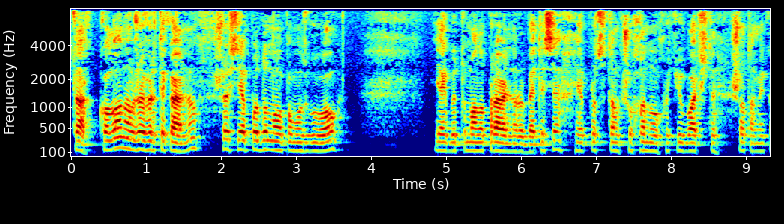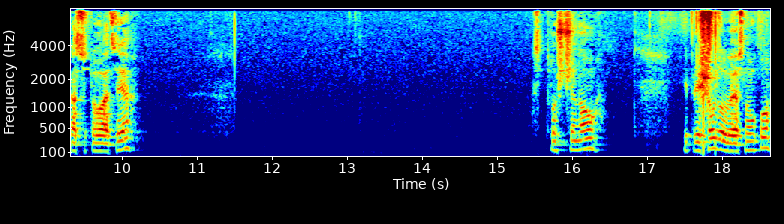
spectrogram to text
Так, колона вже вертикально. Щось я подумав, помозгував. Як би то мало правильно робитися. Я просто там чуханув, хотів бачити, що там, яка ситуація. Сплощинув. І прийшов до висновку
